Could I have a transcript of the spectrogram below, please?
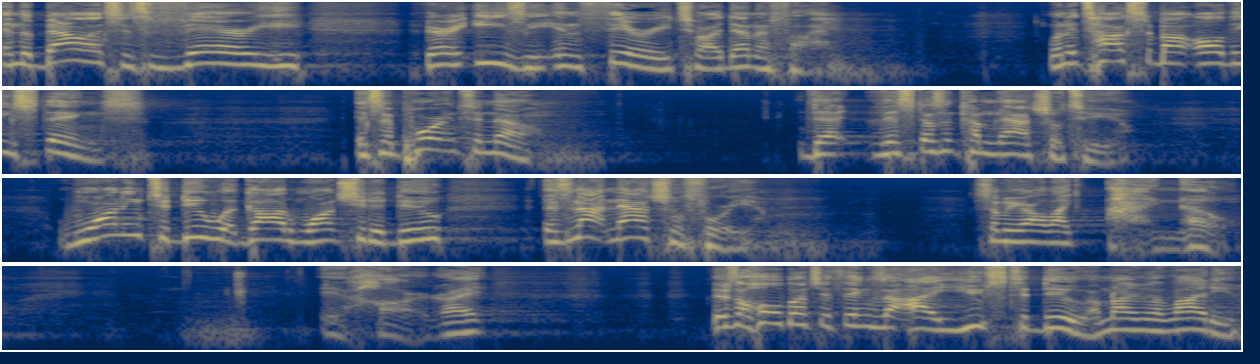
And the balance is very, very easy in theory to identify. When it talks about all these things, it's important to know that this doesn't come natural to you wanting to do what God wants you to do is not natural for you. Some of you are like, I know. It's hard, right? There's a whole bunch of things that I used to do. I'm not even gonna lie to you.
